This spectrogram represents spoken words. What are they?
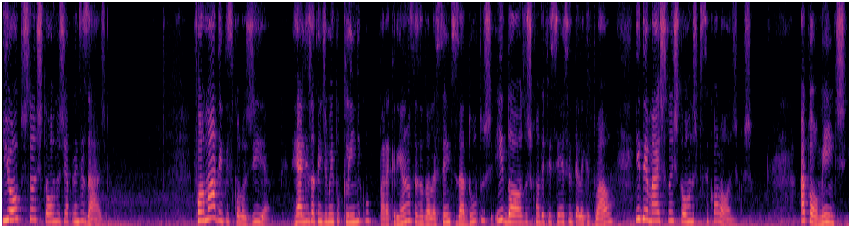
e outros transtornos de aprendizagem. Formada em psicologia, realizo atendimento clínico para crianças, adolescentes, adultos e idosos com deficiência intelectual e demais transtornos psicológicos. Atualmente,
